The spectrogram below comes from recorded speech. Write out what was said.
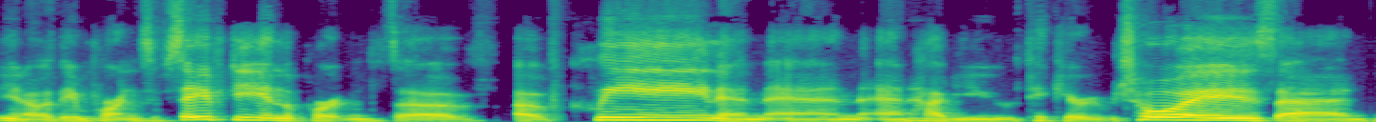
you know the importance of safety and the importance of of clean and and and how do you take care of your toys and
